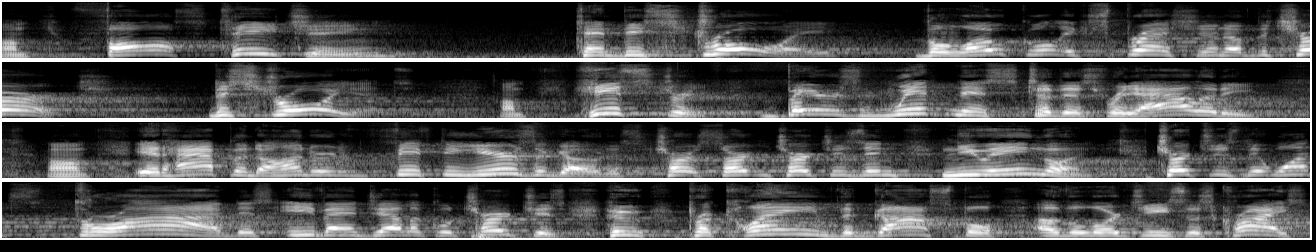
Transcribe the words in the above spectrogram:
Um, false teaching can destroy the local expression of the church, destroy it. Um, history bears witness to this reality. Um, it happened 150 years ago to church, certain churches in New England, churches that once thrived as evangelical churches who proclaimed the gospel of the Lord Jesus Christ.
